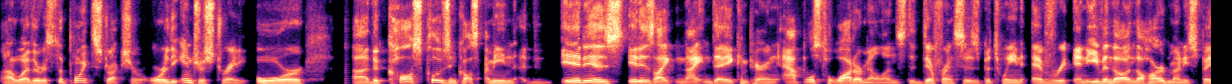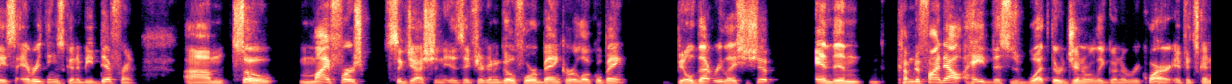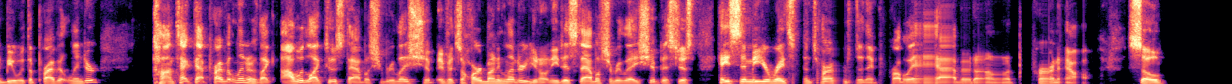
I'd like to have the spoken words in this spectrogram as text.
uh, whether it's the point structure or the interest rate or uh, the cost closing costs. I mean, it is it is like night and day comparing apples to watermelons. The differences between every and even though in the hard money space, everything's going to be different. Um, so my first suggestion is if you're going to go for a bank or a local bank, build that relationship and then come to find out, hey, this is what they're generally going to require. If it's going to be with a private lender, contact that private lender. Like, I would like to establish a relationship. If it's a hard money lender, you don't need to establish a relationship. It's just, hey, send me your rates and terms, and they probably have it on a printout. So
